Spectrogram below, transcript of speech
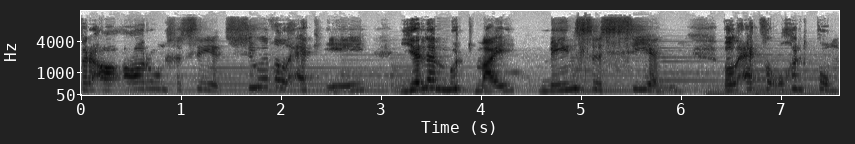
vir Aaron gesê het, so wil ek hê julle moet my mense seën. Wil ek ver oggend kom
